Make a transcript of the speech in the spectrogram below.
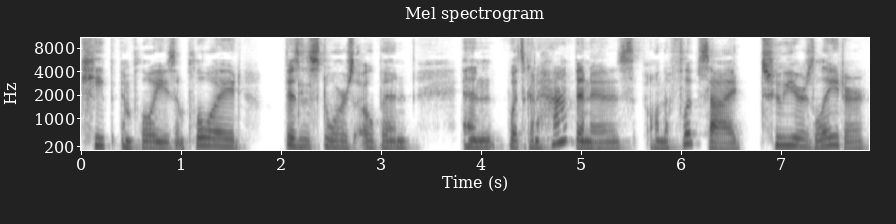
keep employees employed, business doors open. And what's going to happen is on the flip side, 2 years later,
